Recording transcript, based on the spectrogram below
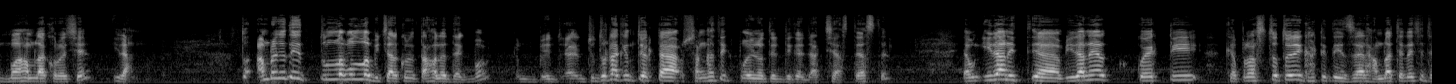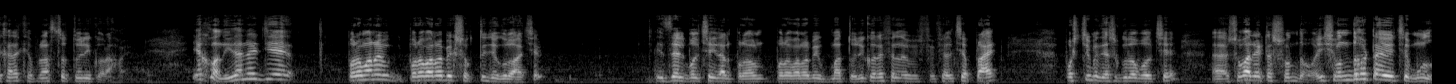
বোমা হামলা করেছে ইরান। তো আমরা যদি তুল্যমূল্য বিচার করি, তাহলে দেখব, যুদ্ধটা কিন্তু একটা সাংঘাতিক পরিণতির দিকে যাচ্ছে আস্তে আস্তে। এবং ইরান ইরানের কয়েকটি ক্ষেপণাস্ত্র তৈরি ঘাঁটিতে ইসরায়েল হামলা চালিয়েছে, যেখানে ক্ষেপণাস্ত্র তৈরি করা হয়। এখন ইরানের যে পরমাণবিক, পারমাণবিক শক্তি যেগুলো আছে, ইসরায়েল বলছে ইরান পরম- পারমাণবিক বোমা তৈরি করে ফেলে, ফেলছে প্রায় পশ্চিমী দেশগুলো বলছে সবার একটা সন্দেহ। এই সন্দেহটাই হচ্ছে মূল।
